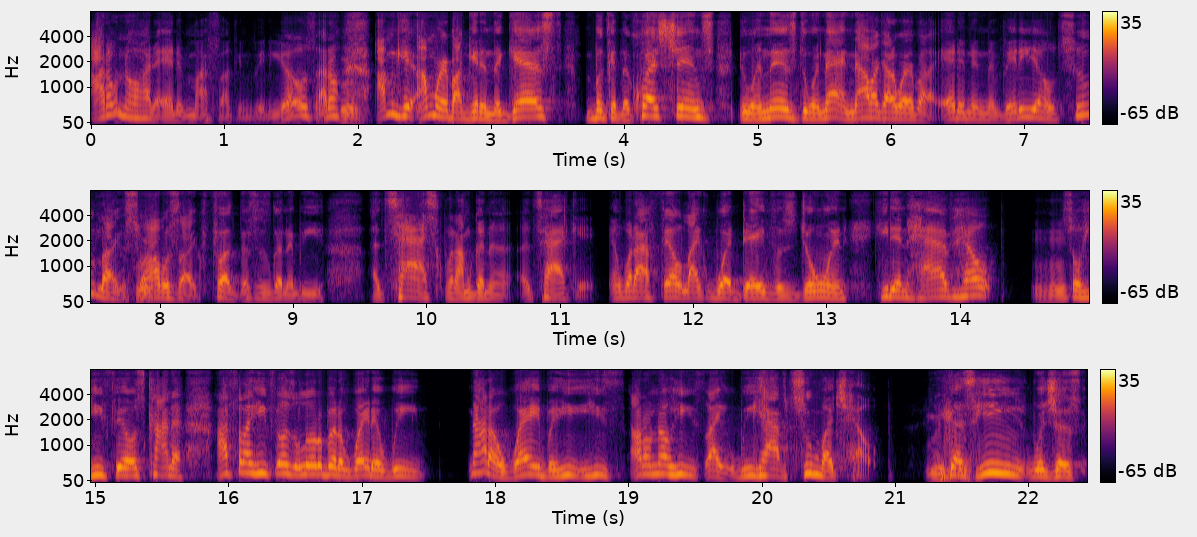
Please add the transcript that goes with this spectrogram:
I don't know how to edit my fucking videos. I don't. Cool. I'm get. I'm worried about getting the guests, booking the questions, doing this, doing that. And now I got to worry about editing the video too. Like, so I was like, "Fuck, this is gonna be a task, but I'm gonna attack it." And what I felt like what Dave was doing, he didn't have help. Mhm. So he feels kind of. I feel like he feels a little bit of way that we not a way, but he he's. I don't know. He's like we have too much help mm-hmm. because he was just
